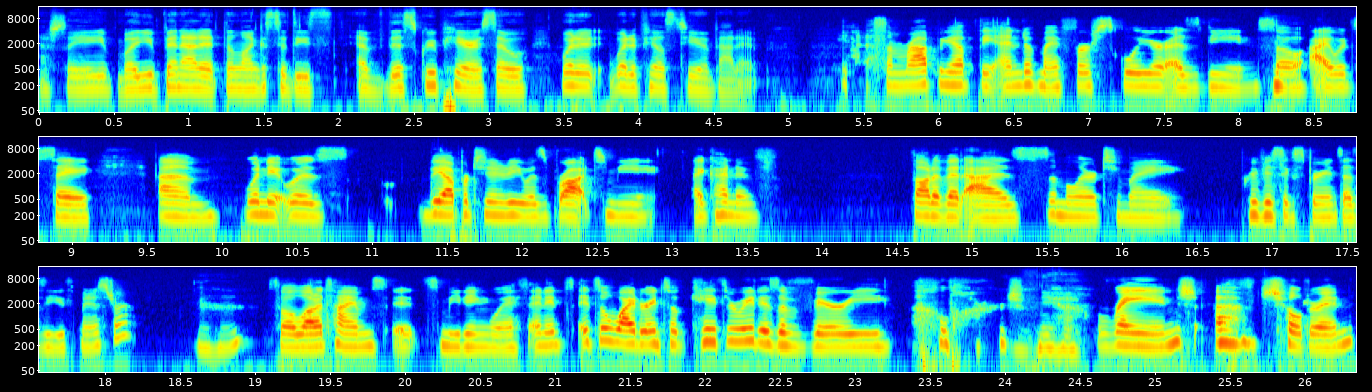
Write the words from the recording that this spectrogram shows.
Ashley, well, you've been at it the longest of these of this group here. So, what it, what appeals to you about it? Yes, I'm wrapping up the end of my first school year as dean. So I would say um, when it was the opportunity was brought to me, I kind of thought of it as similar to my previous experience as a youth minister. Mm-hmm. So a lot of times it's meeting with, and it's it's a wide range. So K through 8 is a very large Yeah. range of children,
